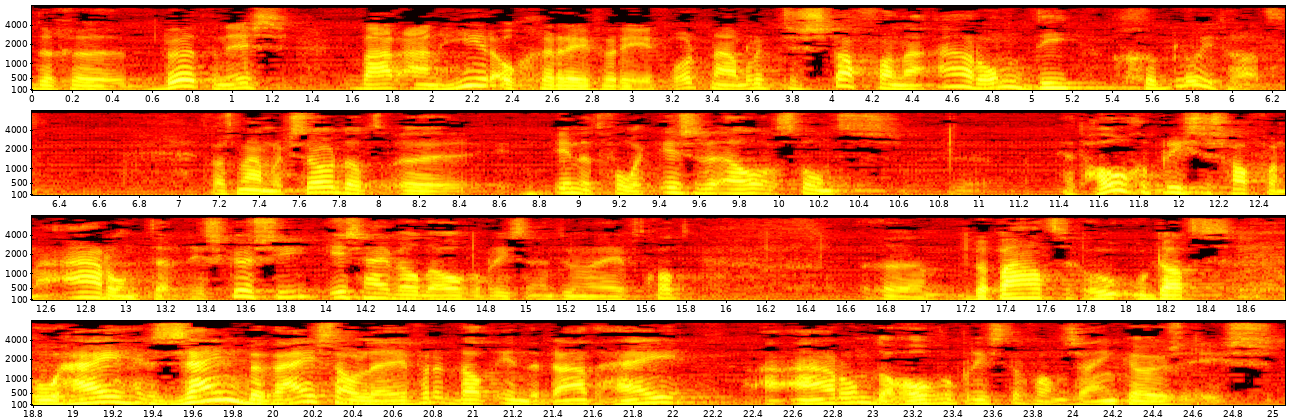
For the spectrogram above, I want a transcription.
de gebeurtenis waaraan hier ook gerefereerd wordt. Namelijk de staf van Aaron die gebloeid had was namelijk zo dat uh, in het volk Israël stond uh, het hoge priesterschap van Aaron ter discussie. Is hij wel de hoge priester? En toen heeft God uh, bepaald hoe, dat, hoe hij zijn bewijs zou leveren dat inderdaad hij, Aaron, de hoge priester van zijn keuze is.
